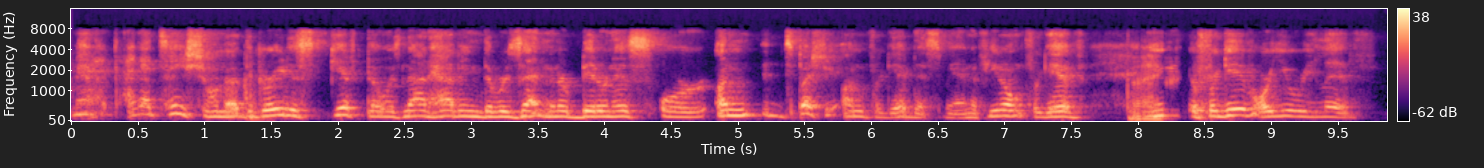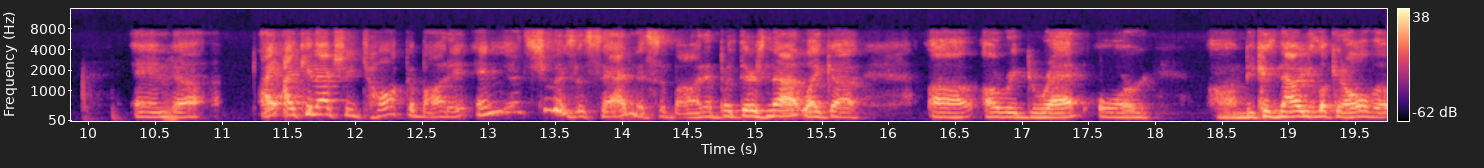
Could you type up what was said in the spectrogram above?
man, I, I got to tell you, Sean, the, the greatest gift though is not having the resentment or bitterness or un, especially unforgiveness. Man, if you don't forgive, right. you either forgive or you relive. And uh, I, I, can actually talk about it, and sure, there's a sadness about it, but there's not like a a, a regret or um, because now you look at all the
